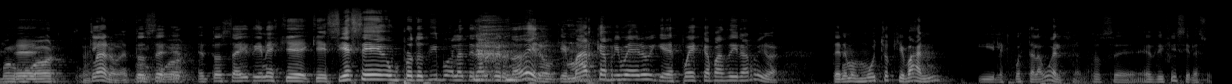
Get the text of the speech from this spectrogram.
Buen Eh, jugador. Claro, entonces, jugador. eh, entonces ahí tienes que, que si ese es un prototipo de lateral verdadero, que marca primero y que después es capaz de ir arriba. Tenemos muchos que van y les cuesta la vuelta, entonces es difícil eso.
